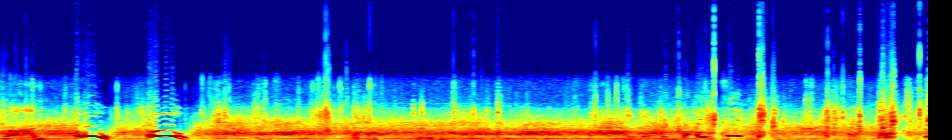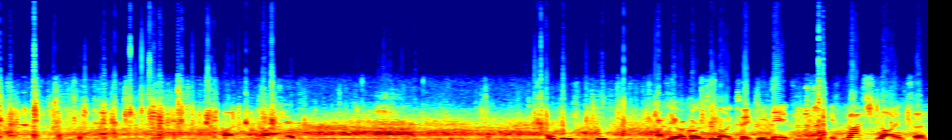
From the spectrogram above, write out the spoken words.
Come on. Oh! Oh! I think I got it to 90. You did. You flashed 90.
